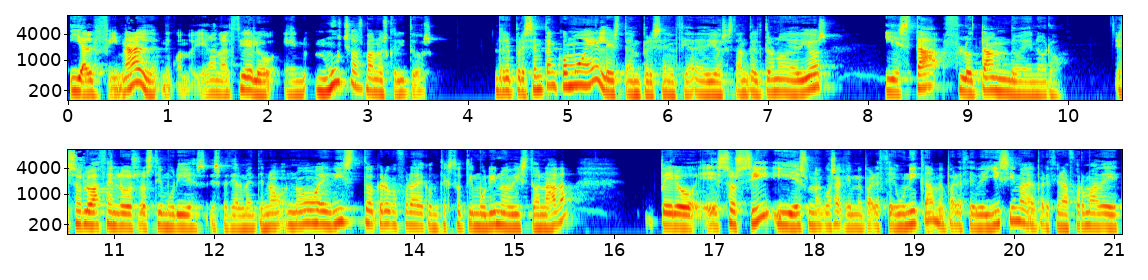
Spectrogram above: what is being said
Y al final, de cuando llegan al cielo, en muchos manuscritos, representan cómo él está en presencia de Dios, está ante el trono de Dios y está flotando en oro. Eso lo hacen los, los timuríes especialmente. No, no he visto, creo que fuera de contexto timurí, no he visto nada, pero eso sí, y es una cosa que me parece única, me parece bellísima, me parece una forma de,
